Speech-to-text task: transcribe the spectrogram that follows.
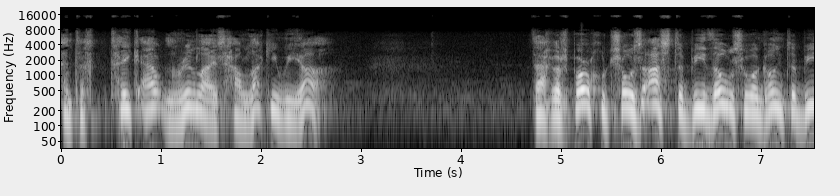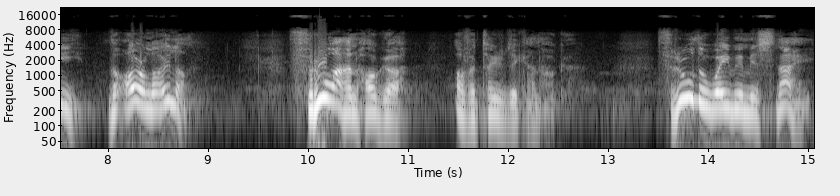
and to take out and realize how lucky we are. That HaKadosh Baruch Hu chose us to be those who are going to be the Or Lo'ilam through a of a Torah Hanhoga through the way we misnahig,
